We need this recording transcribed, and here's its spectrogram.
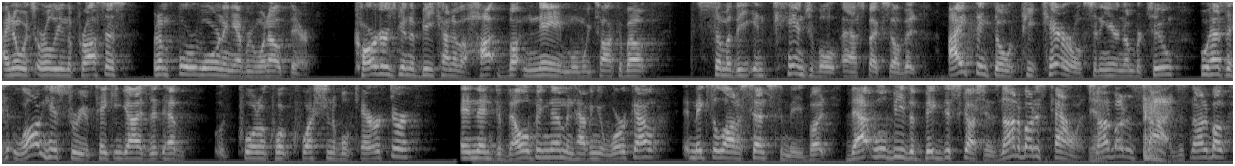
I know it's early in the process, but I'm forewarning everyone out there. Carter's going to be kind of a hot button name when we talk about some of the intangible aspects of it. I think, though, with Pete Carroll sitting here at number two, who has a long history of taking guys that have quote unquote questionable character and then developing them and having it work out, it makes a lot of sense to me. But that will be the big discussion. It's not about his talent, it's not about his size, it's not about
